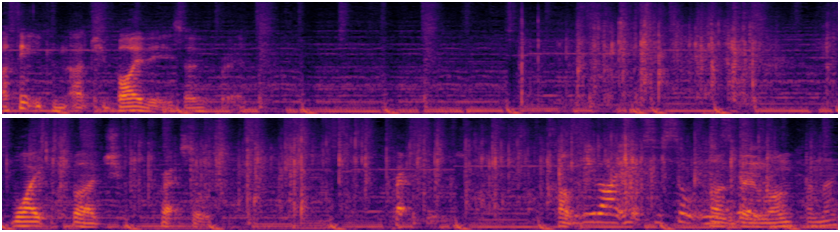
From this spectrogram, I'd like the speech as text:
I think you can actually buy these over it. White fudge pretzels. Pretzels. Can't, like mix of salt and Can't sweet. go wrong, can they?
